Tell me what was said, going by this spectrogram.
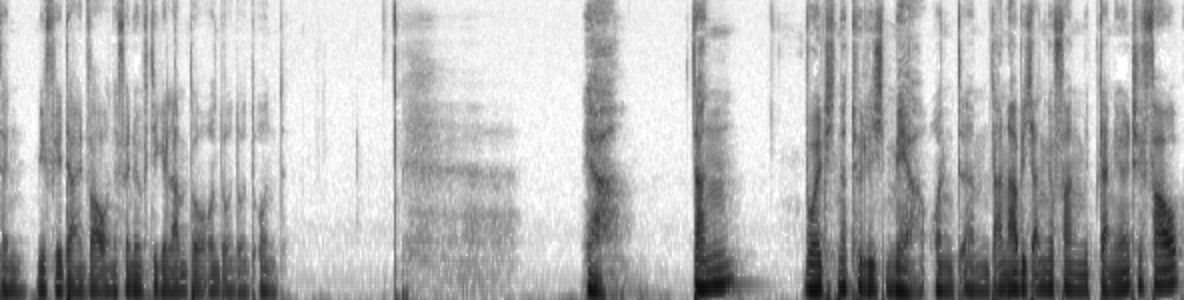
Denn mir fehlte einfach auch eine vernünftige Lampe und, und, und, und. Ja, dann wollte ich natürlich mehr. Und ähm, dann habe ich angefangen mit Garnelen TV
